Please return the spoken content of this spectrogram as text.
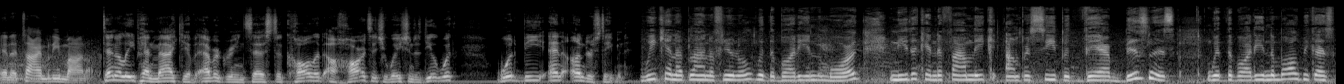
in a timely manner. Denali Penmaki of Evergreen says to call it a hard situation to deal with would be an understatement. We cannot plan a funeral with the body in the morgue. Neither can the family um, proceed with their business with the body in the morgue because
